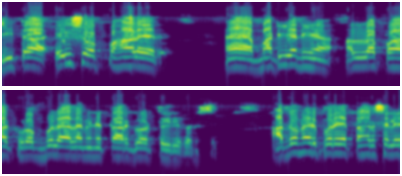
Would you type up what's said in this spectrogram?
জিতা, এইসব পাহাড়ের মাটিয়া নিয়া আল্লাহ পাক রব্বুল আলমিনে তার ঘর তৈরি করেছে। আদমের পরে তার ছেলে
